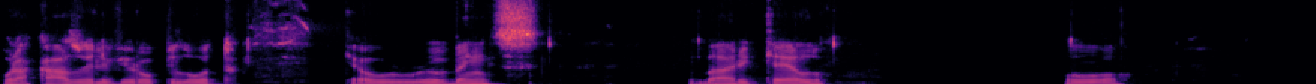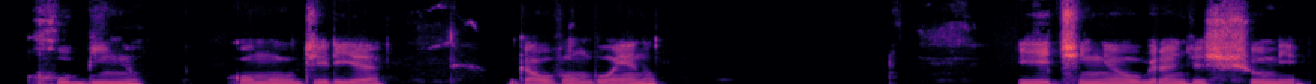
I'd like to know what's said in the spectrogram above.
por acaso ele virou piloto, que é o Rubens Barrichello, o Rubinho, como diria Galvão Bueno, e tinha o grande Schumi,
